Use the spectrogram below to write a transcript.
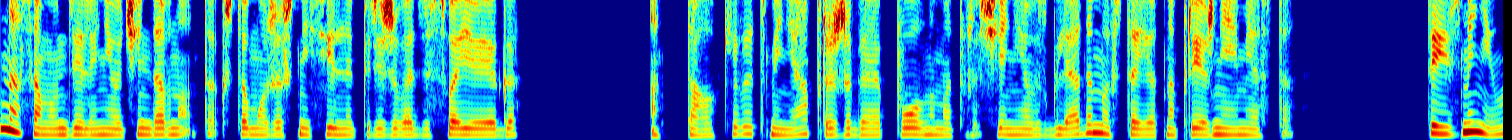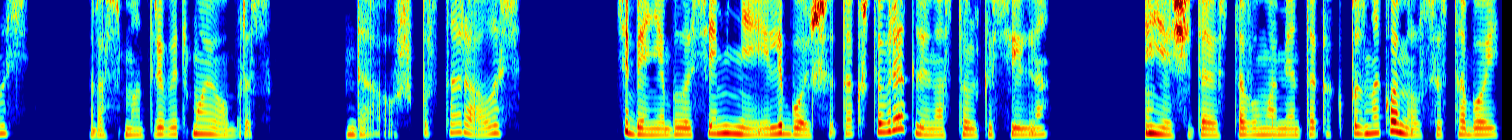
На самом деле не очень давно, так что можешь не сильно переживать за свое эго. Отталкивает меня, прожигая полным отвращением взглядом и встает на прежнее место. «Ты изменилась», — рассматривает мой образ. «Да уж, постаралась. Тебя не было семь дней или больше, так что вряд ли настолько сильно. Я считаю, с того момента, как познакомился с тобой,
